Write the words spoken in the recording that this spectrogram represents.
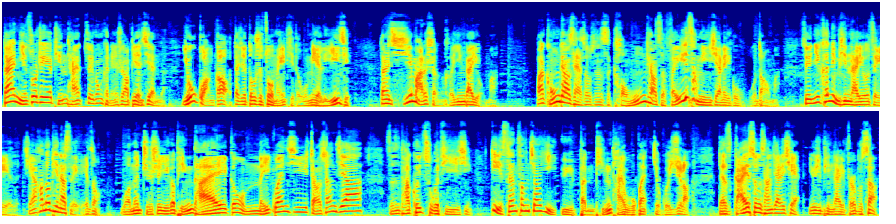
当然，你做这些平台最终肯定是要变现的，有广告，大家都是做媒体的，我们也理解。但是起码的审核应该有嘛？把空调扇说成是空调是非常明显的一个误导嘛？所以你肯定平台有责任。现在很多平台是那种，我们只是一个平台，跟我们没关系，找商家，甚至他可以出个提醒：第三方交易与本平台无关，就规矩了。但是该收商家的钱，有些平台一分不少，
